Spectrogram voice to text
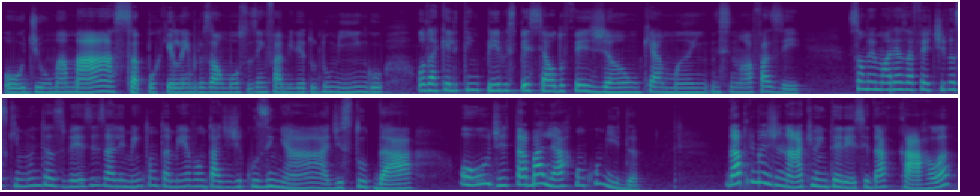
ou de uma massa, porque lembra os almoços em família do domingo, ou daquele tempero especial do feijão que a mãe ensinou a fazer. São memórias afetivas que muitas vezes alimentam também a vontade de cozinhar, de estudar ou de trabalhar com comida. Dá para imaginar que o interesse da Carla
